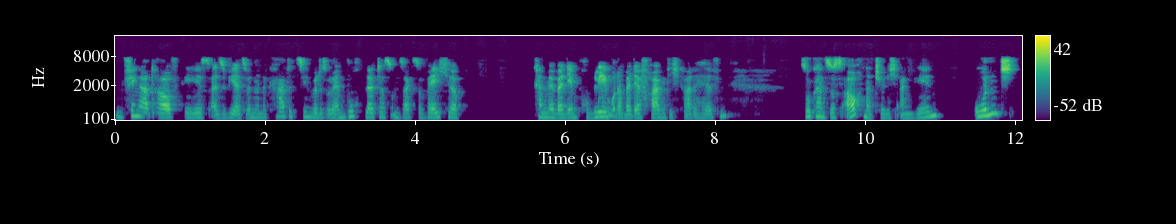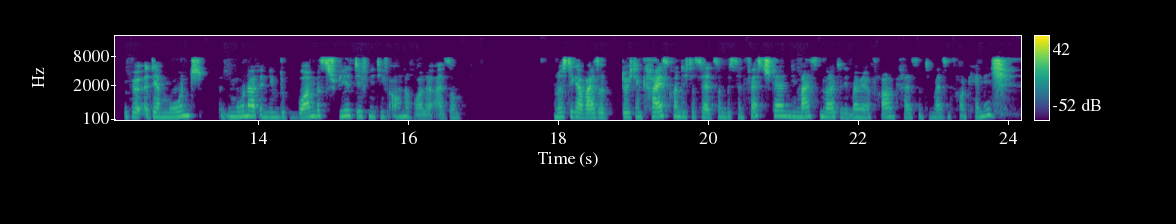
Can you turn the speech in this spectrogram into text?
einen Finger drauf gehst, also wie als wenn du eine Karte ziehen würdest oder ein Buch blätterst und sagst so, welche kann mir bei dem Problem oder bei der Frage, die ich gerade helfen. So kannst du es auch natürlich angehen. Und der Mond, Monat, in dem du geboren bist, spielt definitiv auch eine Rolle. Also lustigerweise durch den Kreis konnte ich das ja jetzt so ein bisschen feststellen. Die meisten Leute, die bei mir im Frauenkreis sind, die meisten Frauen kenne ich.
